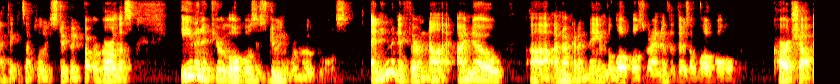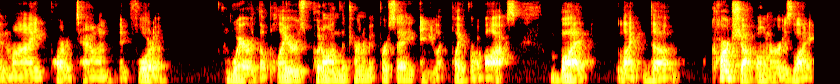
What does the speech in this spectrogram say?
I think it's absolutely stupid. But regardless, even if your locals is doing remote duels, and even if they're not, I know uh, I'm not going to name the locals, but I know that there's a local card shop in my part of town in Florida where the players put on the tournament per se and you like play for a box, but like the card shop owner is like,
